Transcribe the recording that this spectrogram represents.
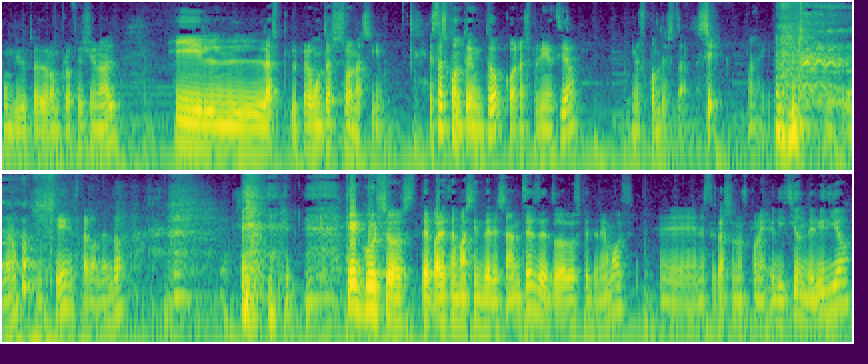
un dron profesional. Y las preguntas son así. ¿Estás contento con la experiencia? Y nos contesta, sí. Ahí, ¿no? Sí, está contento. ¿Qué cursos te parecen más interesantes de todos los que tenemos? Eh, en este caso nos pone edición de vídeo,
